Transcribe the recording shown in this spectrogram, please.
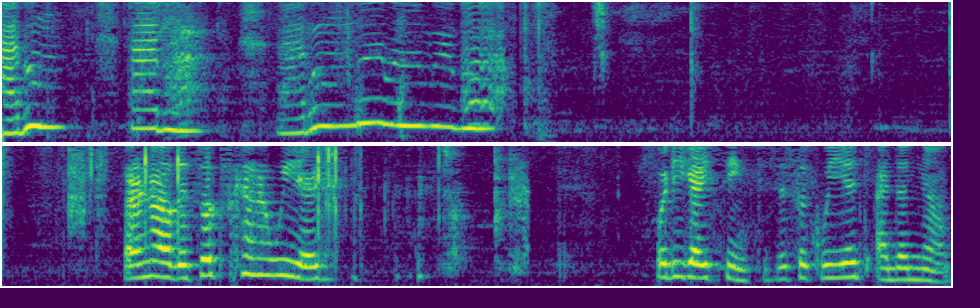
Ah, boom. Ah, boom. Ah, boom, boom, boom, boom, boom. I don't know, this looks kind of weird. what do you guys think? Does this look weird? I don't know.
